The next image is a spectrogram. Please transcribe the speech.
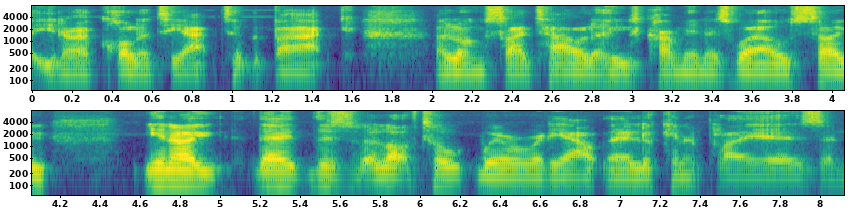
you know a quality act at the back alongside Towler, who's come in as well. So you know, there, there's a lot of talk. We're already out there looking at players and,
